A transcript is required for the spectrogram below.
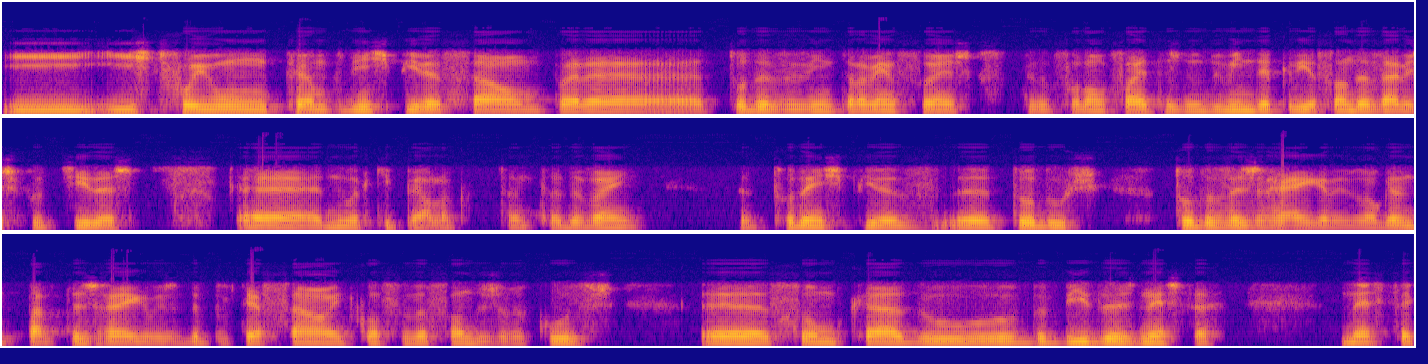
e isto foi um campo de inspiração para todas as intervenções que foram feitas no domínio da criação das áreas protegidas uh, no arquipélago. Portanto, bem, toda uh, todos todas as regras, ou grande parte das regras de proteção e de conservação dos recursos uh, são um bocado bebidas nesta, nesta,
